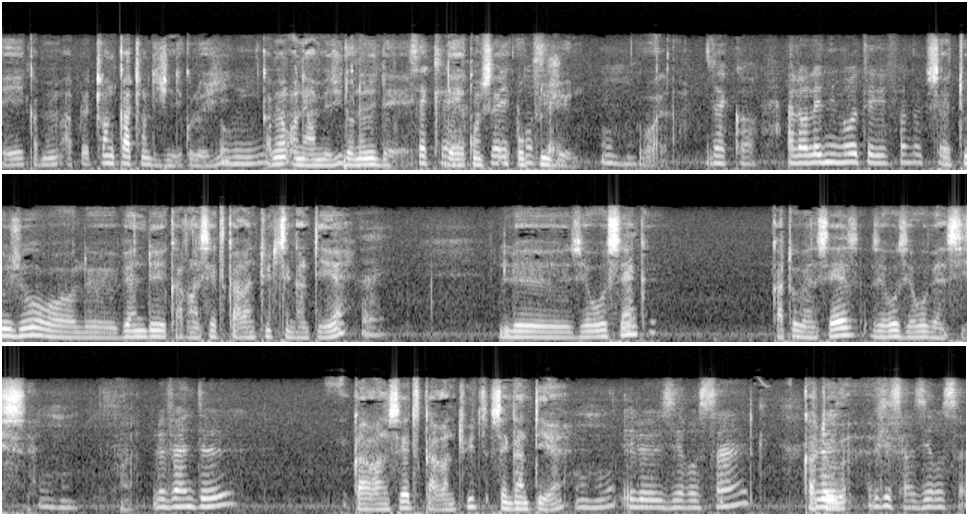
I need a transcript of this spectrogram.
Et quand même, après 34 ans de gynécologie, Oui. quand même, on est en mesure de donner des, conseils Des aux plus jeunes. Mhm. Voilà. D'accord. Alors, les numéros de téléphone, C'est toujours euh, le 22 47 48 51, Ouais. le 05 96 0026, Mhm. Le 22 47 48 51, mhm, et le 05 80, le- Oui, c'est ça, 05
